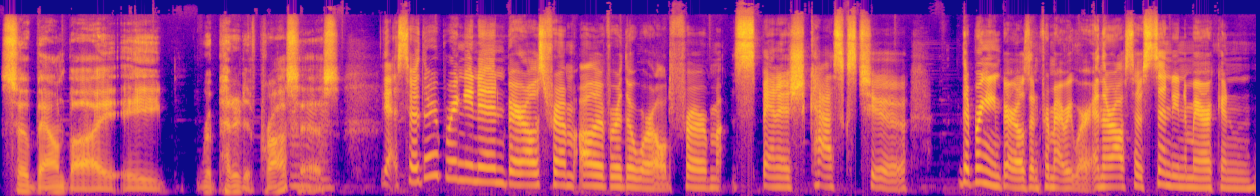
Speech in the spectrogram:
so bound by a repetitive process. Mm-hmm. Yeah, so they're bringing in barrels from all over the world, from Spanish casks to they're bringing barrels in from everywhere, and they're also sending American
